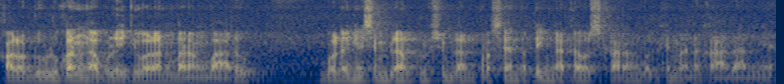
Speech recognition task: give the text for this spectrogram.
Kalau dulu kan nggak boleh jualan barang baru, bolehnya 99% tapi nggak tahu sekarang bagaimana keadaannya.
